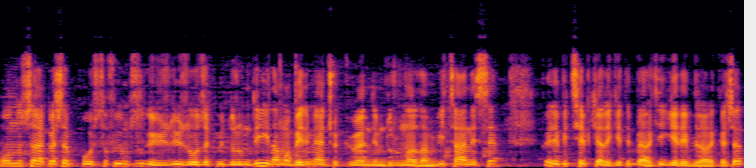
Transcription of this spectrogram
Onun için arkadaşlar pozitif uyumsuzluk %100 olacak bir durum değil ama benim en çok güvendiğim durumlardan bir tanesi. Böyle bir tepki hareketi belki gelebilir arkadaşlar.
